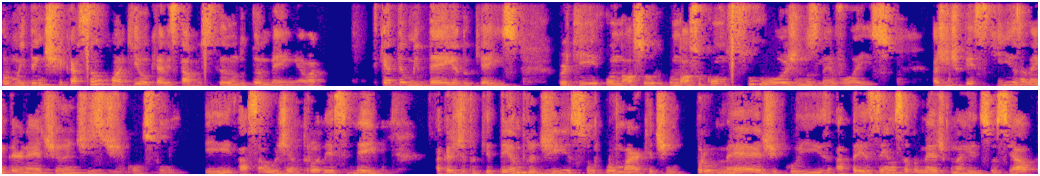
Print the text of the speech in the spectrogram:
uma identificação com aquilo que ela está buscando também. Ela quer ter uma ideia do que é isso. Porque o nosso, o nosso consumo hoje nos levou a isso. A gente pesquisa na internet antes de consumir. E a saúde entrou nesse meio. Acredito que dentro disso, o marketing para o médico e a presença do médico na rede social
